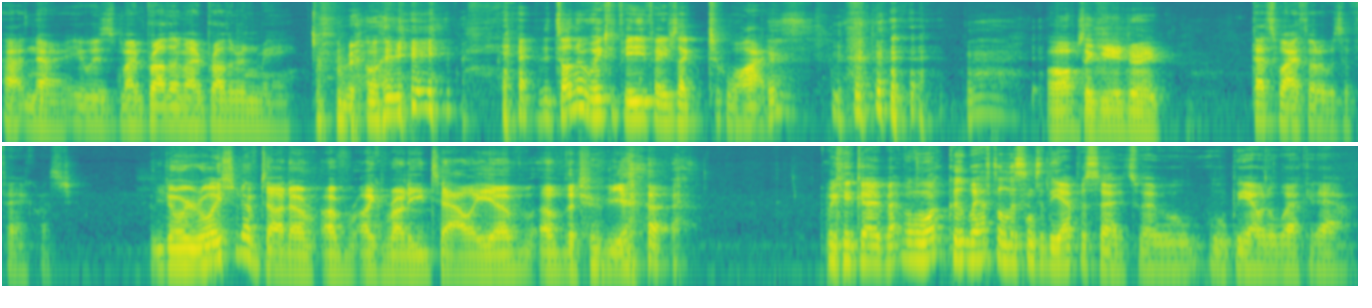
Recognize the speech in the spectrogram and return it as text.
Uh, no, it was my brother, my brother, and me. really? it's on the Wikipedia page like twice. oh, I'm taking a drink. That's why I thought it was a fair question. You know, we really should have done a, a like running tally of, of the trivia. We could go back because we have to listen to the episodes where we'll, we'll be able to work it out.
